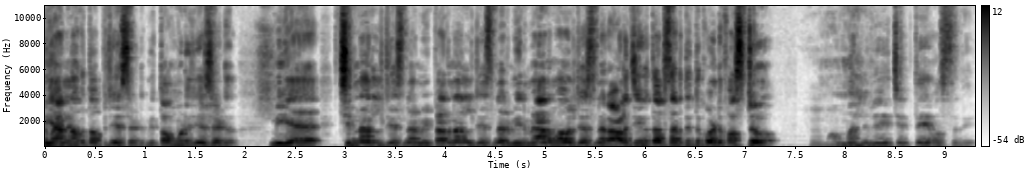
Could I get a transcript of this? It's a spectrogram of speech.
మీ అన్న ఒక తప్పు చేశాడు మీ తమ్ముడు చేశాడు మీ చిన్నాన్నలు చేసినారు మీ పెదనాన్నలు చేసినారు మీ మేనమామలు చేసినారు వాళ్ళ జీవితాలు సరిదిద్దుకోండి ఫస్ట్. మమ్మల్ని చెప్తే ఏమొస్తుంది?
